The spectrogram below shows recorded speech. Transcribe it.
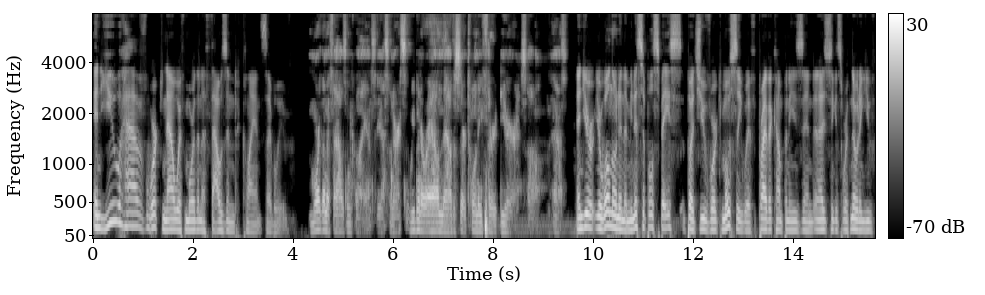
And you have worked now with more than a thousand clients, I believe more than a thousand clients. Yes, and our, we've been around now. This is our twenty third year. So yes. And you're you're well known in the municipal space, but you've worked mostly with private companies, and, and I just think it's worth noting you've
